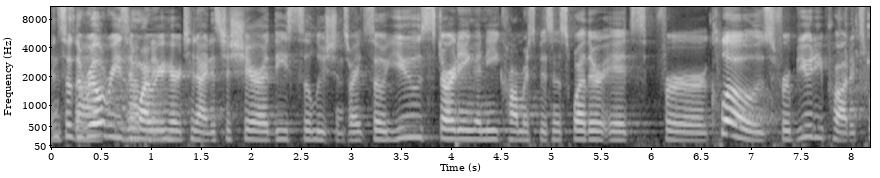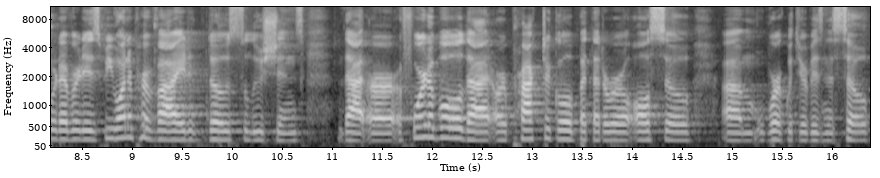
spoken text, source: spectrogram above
And so the real reason why we're here tonight is to share these solutions, right? So you starting an e-commerce business, whether it's for clothes, for beauty products, whatever it is, we want to provide those solutions that are affordable, that are practical, but that will also um, work with your business. So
